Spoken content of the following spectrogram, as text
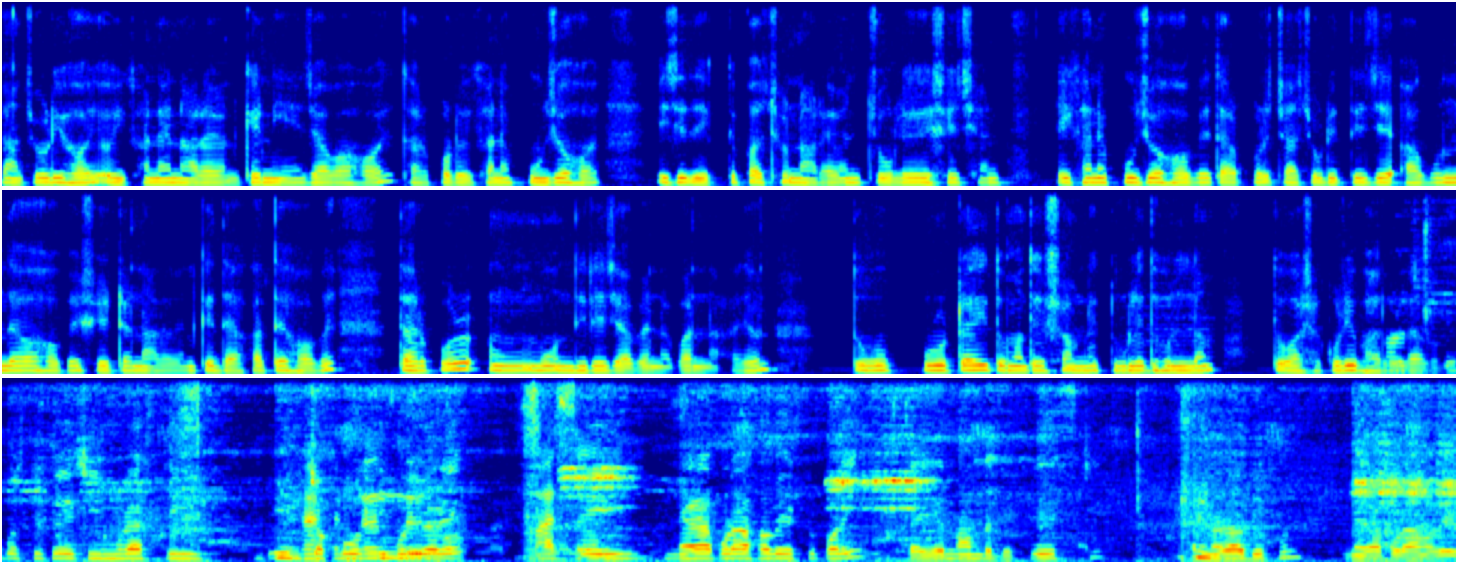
চাঁচড়ি হয় ওইখানে নারায়ণকে নিয়ে যাওয়া হয় তারপর ওইখানে পুজো হয়। এই যে দেখতে পাচ্ছ নারায়ণ চলে এসেছেন। এখানে পুজো হবে তারপর চাঁচড়িতে যে আগুন দেওয়া হবে সেটা নারায়ণকে দেখাতে হবে। তারপর মন্দিরে যাবেন আবার নারায়ণ। তো পুরোটাই তোমাদের সামনে তুলে ধরলাম। তো আশা করি ভালো লাগবে। উপস্থিত হয়েছি মুরাস্তি চক্রবর্তী পরিবারে। বাস এই নেড়াপোড়া হবে একটু পরেই তাই জন্য আমরা দেখতে এসেছি। আপনারাও দেখুন নেড়াপোড়া আমাদের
